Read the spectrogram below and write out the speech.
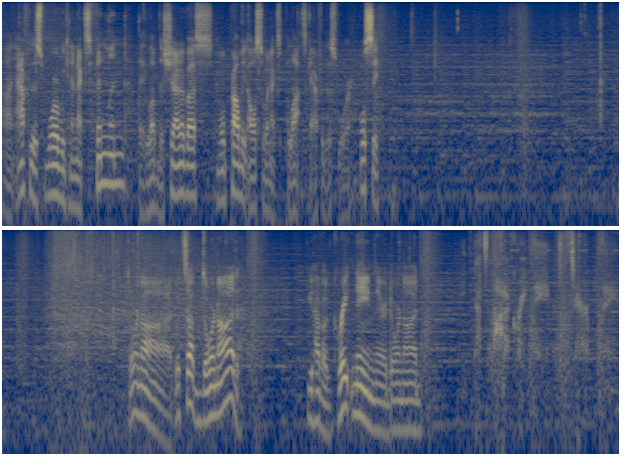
Uh, and after this war, we can annex Finland. They love the shit out of us. And we'll probably also annex Polotsk after this war. We'll see. Dornod. What's up, Dornod? You have a great name there, Dornod. That's not a great name. It's a terrible name.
